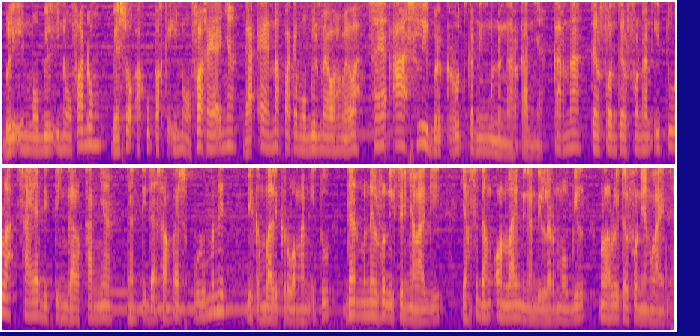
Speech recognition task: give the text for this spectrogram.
beliin mobil Innova dong. Besok aku pakai Innova kayaknya. Gak enak pakai mobil mewah-mewah. Saya asli berkerut kening mendengarkannya. Karena telepon-teleponan itulah saya ditinggalkannya dan tidak sampai 10 menit dikembali ke ruangan itu dan menelpon istrinya lagi yang sedang online dengan dealer mobil melalui telepon yang lainnya.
